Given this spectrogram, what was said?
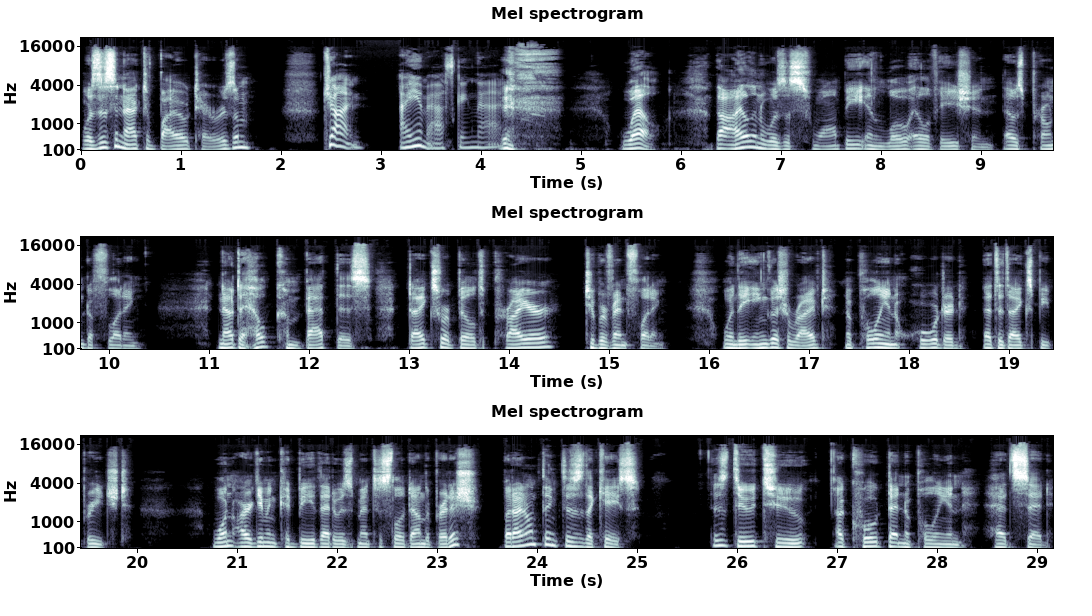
was this an act of bioterrorism? John, I am asking that. Well, the island was a swampy and low elevation that was prone to flooding. Now, to help combat this, dikes were built prior to prevent flooding. When the English arrived, Napoleon ordered that the dikes be breached. One argument could be that it was meant to slow down the British, but I don't think this is the case. This is due to a quote that Napoleon had said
